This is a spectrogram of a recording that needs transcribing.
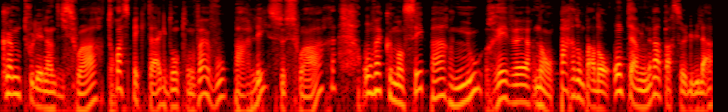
Comme tous les lundis soirs, trois spectacles dont on va vous parler ce soir. On va commencer par Nous rêveurs. Non, pardon, pardon, on terminera par celui-là.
